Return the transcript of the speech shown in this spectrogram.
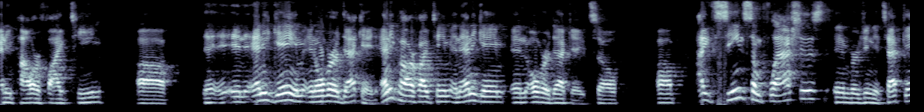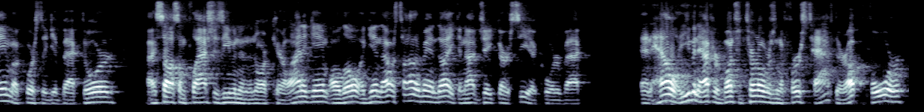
any Power Five team. Uh, in any game in over a decade, any Power Five team in any game in over a decade. So uh, I've seen some flashes in Virginia Tech game. Of course, they get backdoored. I saw some flashes even in the North Carolina game. Although, again, that was Tyler Van Dyke and not Jake Garcia, quarterback. And hell, even after a bunch of turnovers in the first half, they're up four.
